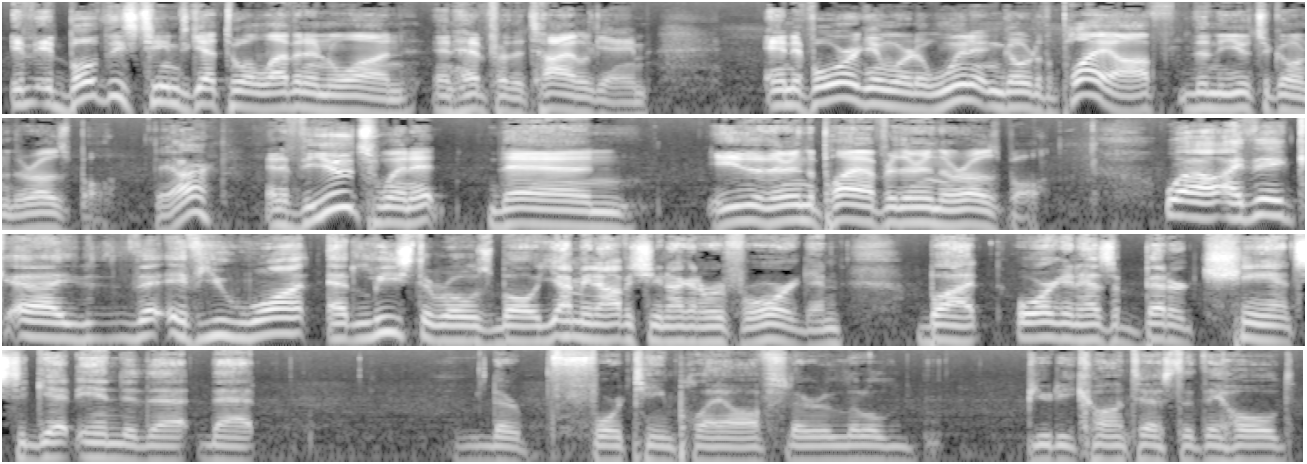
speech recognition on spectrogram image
if, if both these teams get to 11 and 1 and head for the title game, and if Oregon were to win it and go to the playoff, then the Utes are going to the Rose Bowl. They are. And if the Utes win it, then either they're in the playoff or they're in the Rose Bowl. Well, I think uh, the, if you want at least the Rose Bowl, yeah, I mean, obviously you're not going to root for Oregon, but Oregon has a better chance to get into that that their 14 playoff, their little beauty contest that they hold.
